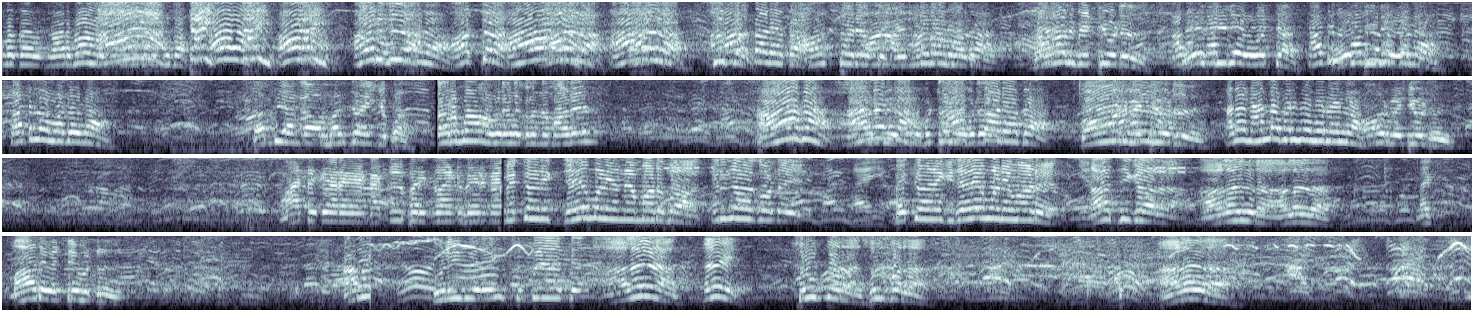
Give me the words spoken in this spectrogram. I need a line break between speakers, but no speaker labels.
குடும்பத்தார் சார்பா
வெட்டி விட்டது. தம்பி அங்க அவர் பரிசு வாங்கிக்கப்பா. தரமா அவர்களுக்கு வந்த மாடு?
ஆகா, ஆகா.
விட்டுறாத.
ஆத்தாடியாப்பா.
மாடு வெட்டி விட்டது.
அண்ணா, நல்ல பரிசு போடுறீங்க.
மாடு வெட்டி விட்டது.
மாட்டுக்காரங்க கட்டில் பரிசு வாங்கிட்டு போயிருங்க
மெக்கானிக் ஜெயமணி அண்ணன் மாடுப்பா கிருங்காக்கோட்டை மெக்கானிக் ஜெயமணி மாடு ராட்சிக்கார அழகுடா அழகுடா. மாடு வெற்றி பெற்றது. குளிமுறை சுப்பையாத்து அழகுடா. டேய் சூப்பர்டா சூப்பர்டா அழகுடா.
